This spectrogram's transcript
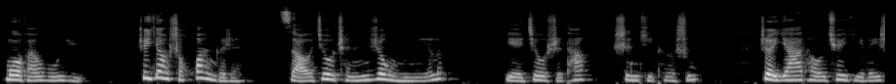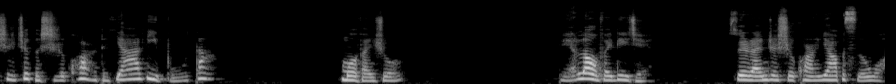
莫凡无语，这要是换个人，早就成肉泥了。也就是他身体特殊，这丫头却以为是这个石块的压力不大。莫凡说。别浪费力气，虽然这石块压不死我，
